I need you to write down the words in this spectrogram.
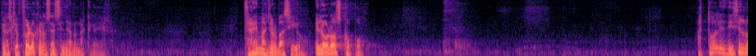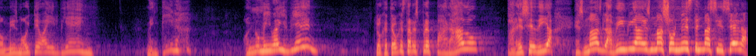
Pero es que fue lo que nos enseñaron a creer. trae mayor vacío. El horóscopo. Todos les dicen lo mismo, hoy te va a ir bien. Mentira, hoy no me iba a ir bien. Lo que tengo que estar es preparado para ese día. Es más, la Biblia es más honesta y más sincera.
